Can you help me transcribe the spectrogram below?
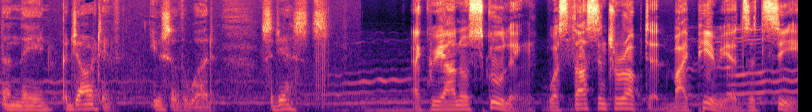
than the pejorative use of the word suggests. Equiano's schooling was thus interrupted by periods at sea.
